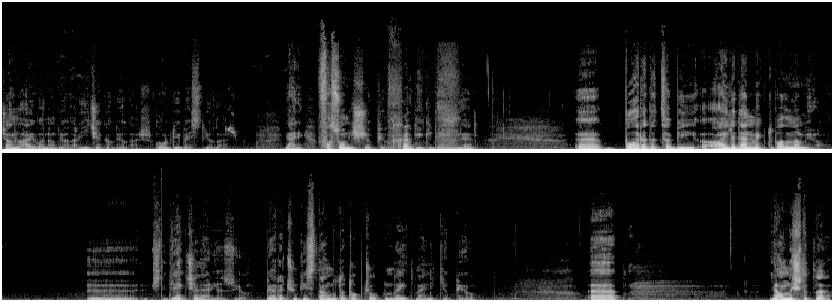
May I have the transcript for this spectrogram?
canlı hayvan alıyorlar, yiyecek alıyorlar, orduyu besliyorlar. Yani fason iş yapıyorlar bugünkü deyimle. Ee, bu arada tabii aileden mektup alınamıyor. Ee, işte dilekçeler yazıyor. Bir ara çünkü İstanbul'da Topçu Okulu'nda eğitmenlik yapıyor. Ee, yanlışlıkla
